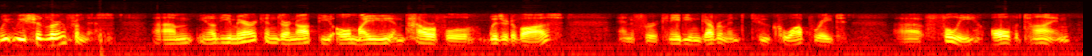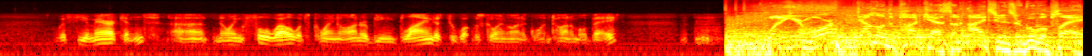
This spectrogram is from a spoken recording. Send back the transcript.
We, we should learn from this. Um, you know, the Americans are not the almighty and powerful Wizard of Oz, and for a Canadian government to cooperate uh, fully all the time with the Americans, uh, knowing full well what's going on or being blind as to what was going on at Guantanamo Bay. Want to hear more? Download the podcast on iTunes or Google Play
